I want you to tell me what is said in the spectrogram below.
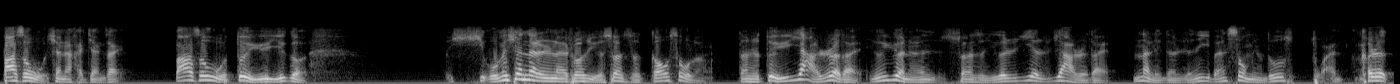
八十五，现在还健在。八十五对于一个我们现代人来说也算是高寿了。但是对于亚热带，因为越南算是一个亚亚热带，那里的人一般寿命都短。可是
